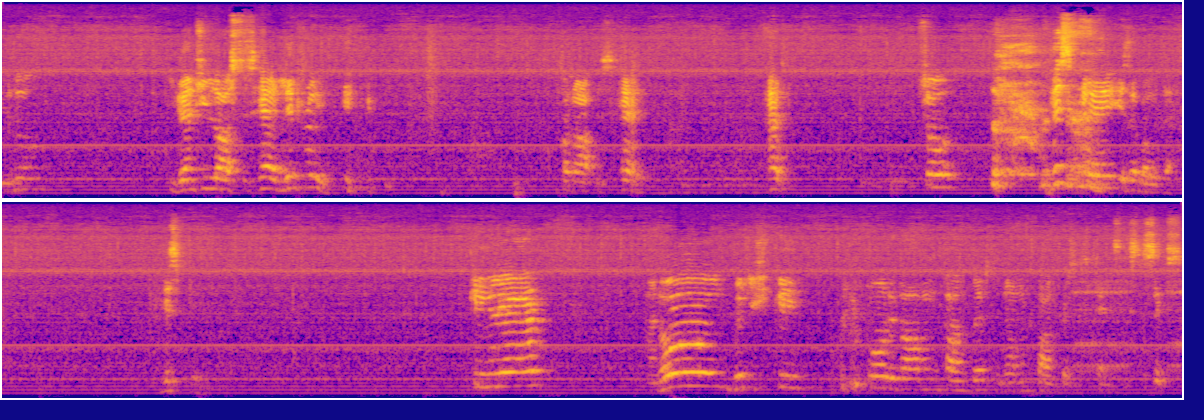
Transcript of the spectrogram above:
you know, eventually lost his head, literally. Cut off his head. head. So, this play is about that. This play. King Lear, an old British king before the Norman conquest. The Norman conquest is 1066.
